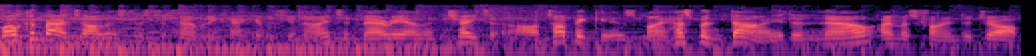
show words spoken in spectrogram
Welcome back to our listeners to Family Caregivers Unite and Mary Ellen Chater. Our topic is My husband died and now I must find a job.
